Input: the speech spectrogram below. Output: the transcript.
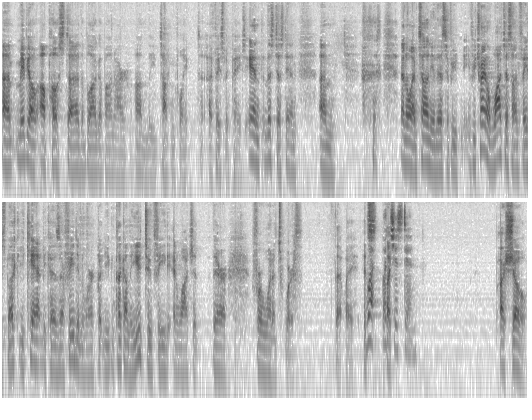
um, maybe I'll, I'll post uh, the blog up on our on the Talking Point uh, Facebook page. And this just in. Um, I know why I'm telling you this. If you if you're trying to watch us on Facebook, you can't because our feed didn't work. But you can click on the YouTube feed and watch it there for what it's worth. That way, it's what what like just in? our show.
